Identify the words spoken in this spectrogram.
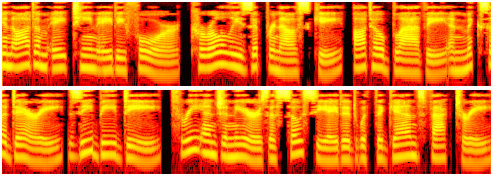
In autumn 1884, Karoly Zipernowsky, Otto Blathy and Miksa Déri ZBD, three engineers associated with the Ganz factory,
